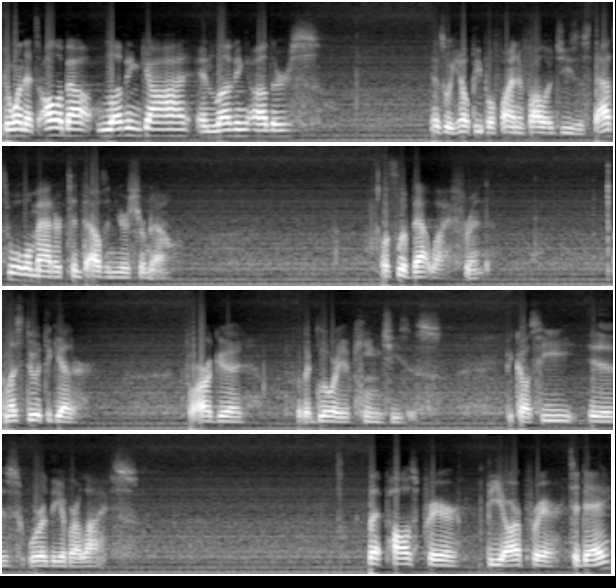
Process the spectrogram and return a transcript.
The one that's all about loving God and loving others as we help people find and follow Jesus. That's what will matter 10,000 years from now. Let's live that life, friend. And let's do it together for our good, for the glory of King Jesus, because he is worthy of our lives. Let Paul's prayer be our prayer today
